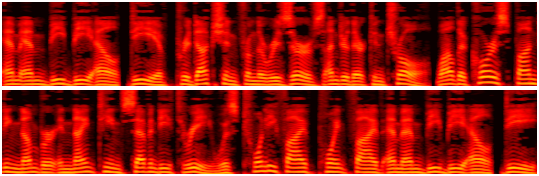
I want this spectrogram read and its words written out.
mmbbl/d of production from the reserves under their control, while the corresponding number in 1973 was 25.5 mmbbl/d,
